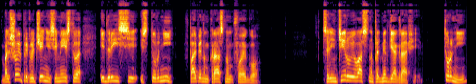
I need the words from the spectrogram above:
Большое приключение семейства Идрисси из Турни в папином красном фуэго. Сориентирую вас на предмет географии. Турни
